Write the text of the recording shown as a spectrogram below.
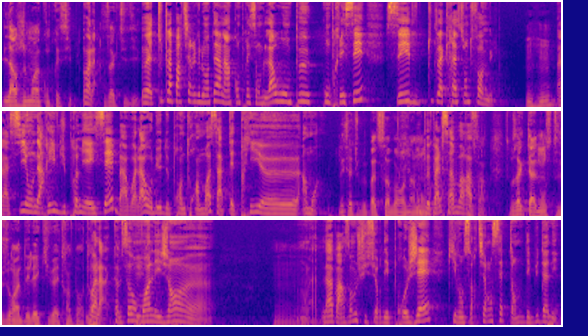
largement incompressible. Voilà. C'est ça que tu dis. Ouais, toute la partie réglementaire, elle est incompressible. Là où on peut compresser, c'est toute la création de formules. Mhm. Voilà, si on arrive du premier essai, bah voilà, au lieu de prendre trois mois, ça a peut-être pris euh, un mois. Mais ça, tu peux pas le savoir en amont. peut quoi. pas le savoir C'est avant. C'est pour ça que tu annonces toujours un délai qui va être important. Voilà, comme ça au Et- moins les gens. euh, voilà. Là, par exemple, je suis sur des projets qui vont sortir en septembre, début d'année.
